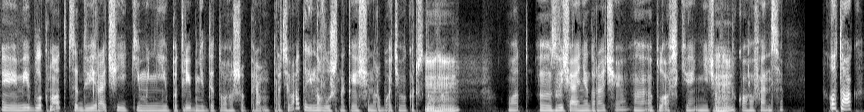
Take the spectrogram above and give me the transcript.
і мій блокнот це дві речі, які мені потрібні для того, щоб прям працювати. І навушники я ще на роботі використовую. Мгм. От, е, звичайні, до речі, е, епловські, нічого Мгм. такого fancy. Отак.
